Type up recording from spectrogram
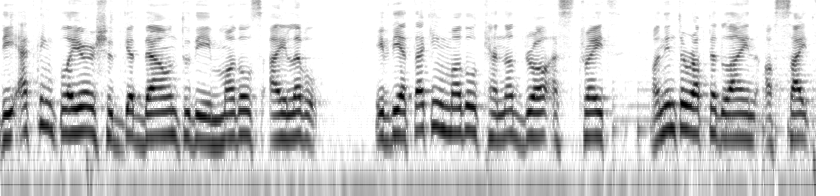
The acting player should get down to the model's eye level. If the attacking model cannot draw a straight, uninterrupted line of sight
